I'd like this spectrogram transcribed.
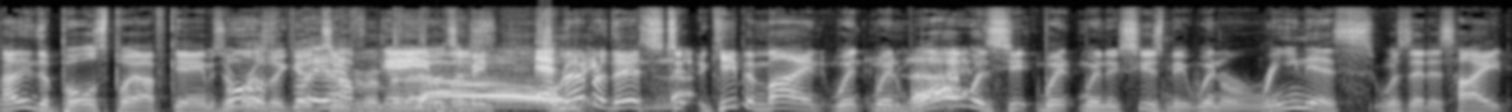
I think the Bulls playoff games are really good too. Remember games. those? I mean, No. remember this. too. Keep in mind when when Nah. Wall was when, when excuse me when Arenas was at his height,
